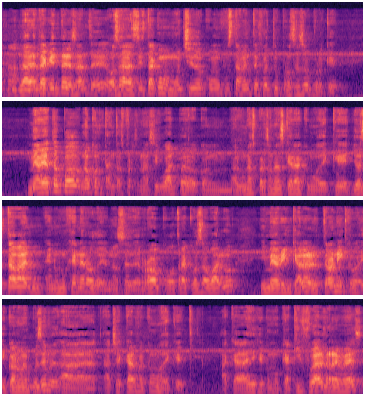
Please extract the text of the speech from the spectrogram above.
La neta, qué interesante, ¿eh? O sea, sí está como muy chido cómo justamente fue tu proceso porque me había topado, no con tantas personas igual, pero con algunas personas que era como de que yo estaba en, en un género de, no sé, de rock o otra cosa o algo y me brinqué al electrónico y cuando me puse a, a checar fue como de que, acá dije como que aquí fue al revés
